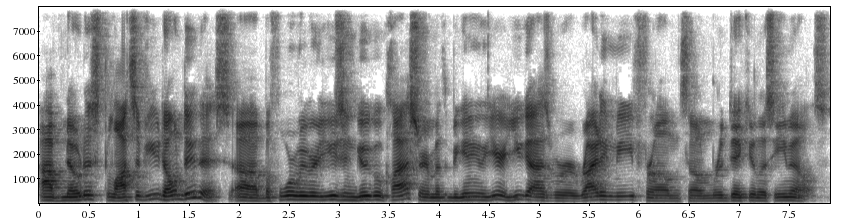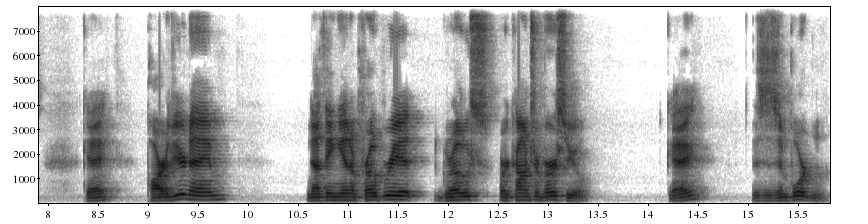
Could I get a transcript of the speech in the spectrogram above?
I've noticed lots of you don't do this. Uh, before we were using Google Classroom at the beginning of the year, you guys were writing me from some ridiculous emails. Okay. Part of your name, nothing inappropriate, gross, or controversial. Okay. This is important.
